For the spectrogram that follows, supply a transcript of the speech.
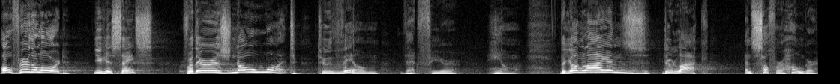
Oh, fear the Lord, you his saints, for there is no want to them that fear him. The young lions do lack and suffer hunger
